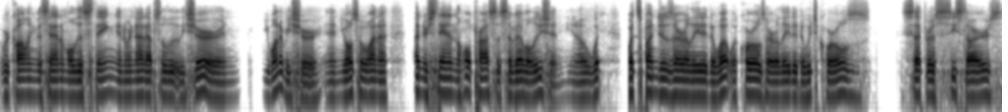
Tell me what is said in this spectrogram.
we're calling this animal this thing, and we're not absolutely sure. And you want to be sure, and you also want to understand the whole process of evolution. You know, what what sponges are related to what, what corals are related to which corals, etc. Sea stars,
